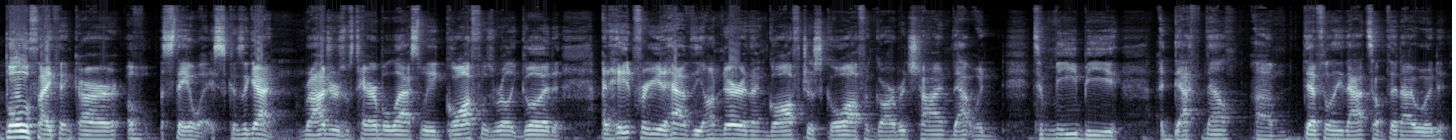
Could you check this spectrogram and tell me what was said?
both I think are stayaways because again, Rodgers was terrible last week. Goff was really good. I'd hate for you to have the under and then Goff just go off in garbage time. That would, to me, be a death knell. Um, definitely not something I would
